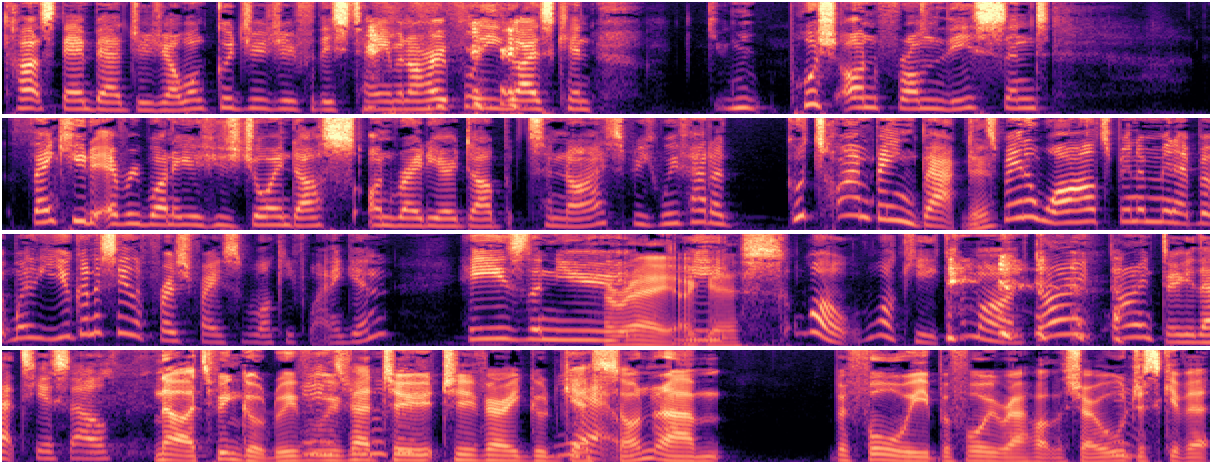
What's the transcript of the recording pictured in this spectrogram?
can't stand bad juju. I want good juju for this team, and I hopefully you guys can push on from this. And thank you to everybody who's joined us on Radio Dub tonight. We- We've had a good time being back. It's been a while, it's been a minute, but you're going to see the fresh face of Lockie Flanagan. He's the new. Hooray, I guess. Whoa, Lockie, come on! Don't don't do that to yourself. no, it's been good. We've we've had two two very good guests Yeah. on. Um, before we before we wrap up the show, we'll just give a,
